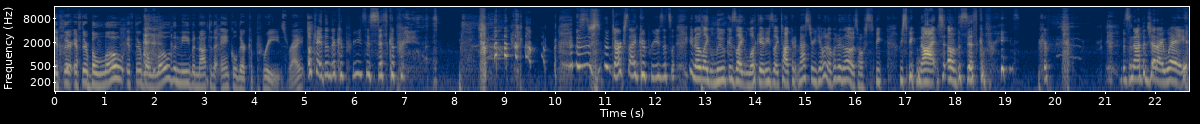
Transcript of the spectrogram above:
if they're if they're below if they're below the knee but not to the ankle, they're capris, right? Okay, then they're capris. Is Sith capris? this is the dark side capris. It's like, you know, like Luke is like looking. He's like talking to Master Yoda. What are those? Oh, speak. We speak not of the Sith capris. it's not the Jedi way.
